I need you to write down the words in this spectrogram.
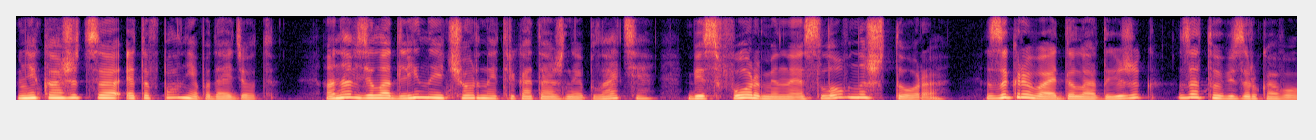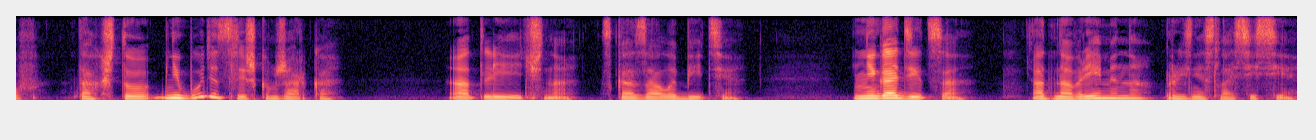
Мне кажется, это вполне подойдет. Она взяла длинное черное трикотажное платье, бесформенное, словно штора. Закрывает до лодыжек, зато без рукавов. Так что не будет слишком жарко. «Отлично», — сказала Бити. «Не годится», — одновременно произнесла Сиси.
